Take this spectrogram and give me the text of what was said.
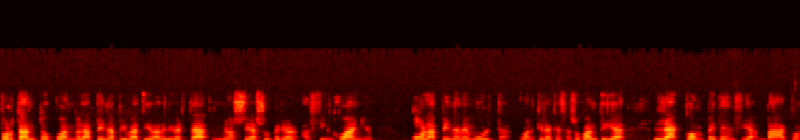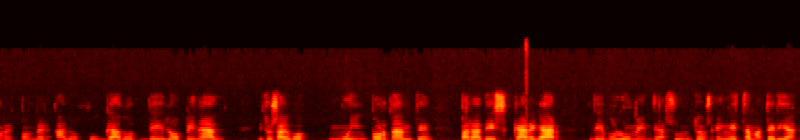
Por tanto, cuando la pena privativa de libertad no sea superior a cinco años o la pena de multa, cualquiera que sea su cuantía, la competencia va a corresponder a los juzgados de lo penal. Esto es algo muy importante para descargar de volumen de asuntos en esta materia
